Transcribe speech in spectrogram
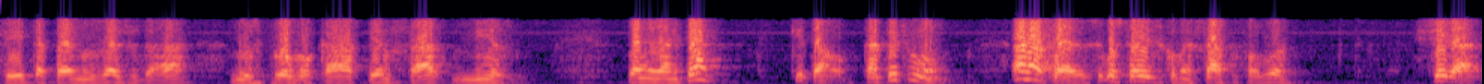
feita para nos ajudar, nos provocar a pensar mesmo. Vamos lá então? Que tal? Capítulo 1. Anatólia, você gostaria de começar, por favor? Chegar.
